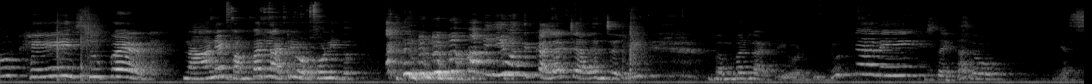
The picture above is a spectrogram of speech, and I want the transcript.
ಓಕೆ ಸೂಪರ್ ನಾನೇ ಬಂಪರ್ ಲಾಟ್ರಿ ಹೊಡ್ಕೊಂಡಿದ್ದು. ಈ ಒಂದು ಕಲರ್ ಚಾಲೆಂಜ್ ಅಲ್ಲಿ ಬಂಪರ್ ಲಾಟ್ರಿ ಹೊಡೆದಿದ್ದು ನಾನೇ. ಇಷ್ಟ ಆಯ್ತಾ ಸೊ ಎಸ್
